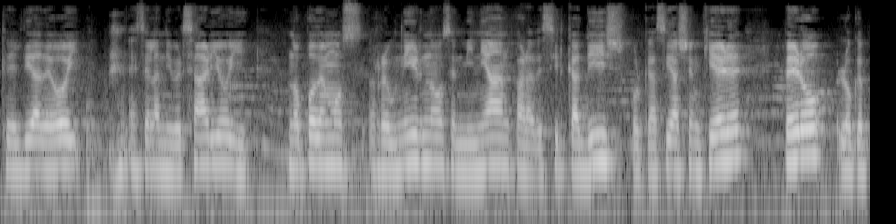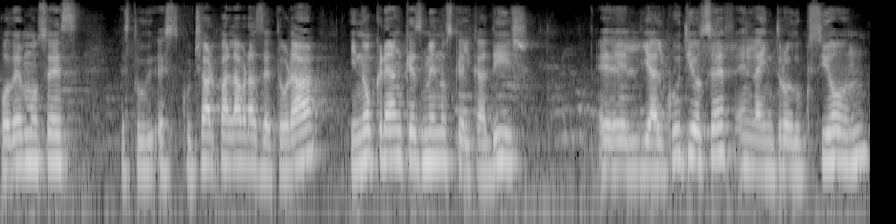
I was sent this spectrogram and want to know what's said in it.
que el día de hoy es el aniversario y no podemos reunirnos en Minyan para decir Kaddish porque así Hashem quiere, pero lo que podemos es escuchar palabras de Torah y no crean que es menos que el Kaddish el Yalkut Yosef en la introducción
